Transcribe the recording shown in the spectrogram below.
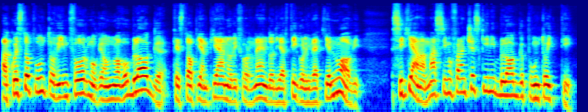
A questo punto vi informo che ho un nuovo blog che sto pian piano rifornendo di articoli vecchi e nuovi. Si chiama massimofranceschiniblog.it.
